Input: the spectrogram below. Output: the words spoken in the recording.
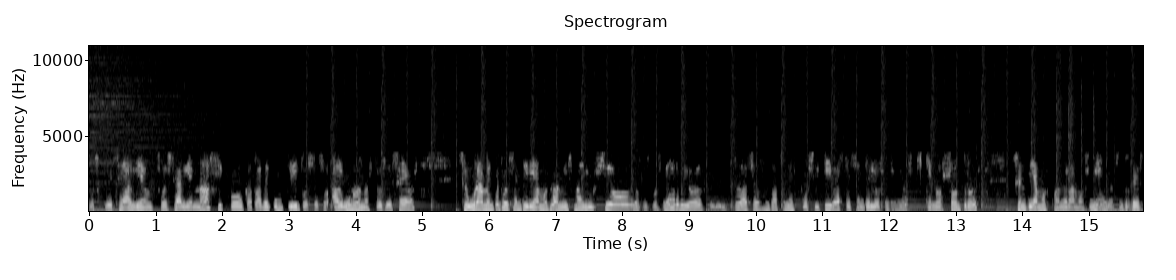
pues, que ese alguien fuese alguien mágico, capaz de cumplir pues alguno de nuestros deseos, seguramente pues sentiríamos la misma ilusión, los mismos nervios, todas esas sensaciones positivas que sienten los niños que nosotros sentíamos cuando éramos niños. Entonces,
